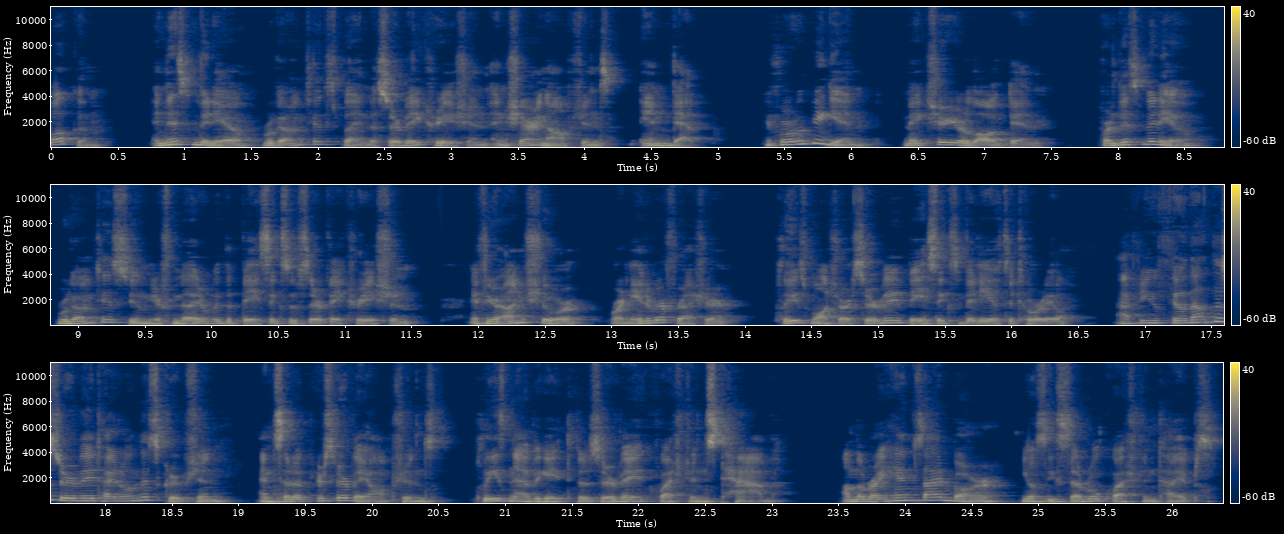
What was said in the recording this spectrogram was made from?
Welcome! In this video, we're going to explain the survey creation and sharing options in depth. Before we begin, make sure you're logged in. For this video, we're going to assume you're familiar with the basics of survey creation. If you're unsure or need a refresher, please watch our Survey Basics video tutorial. After you've filled out the survey title and description and set up your survey options, please navigate to the Survey Questions tab. On the right-hand sidebar, you'll see several question types.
